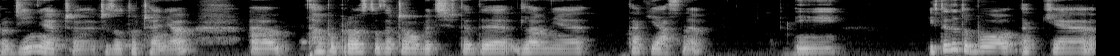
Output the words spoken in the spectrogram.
rodzinie, czy, czy z otoczenia, e, to po prostu zaczęło być wtedy dla mnie tak jasne. I, i wtedy to było takie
